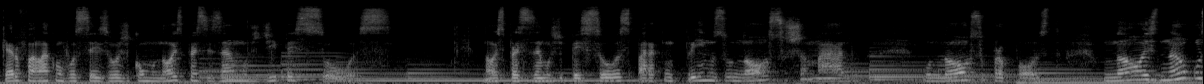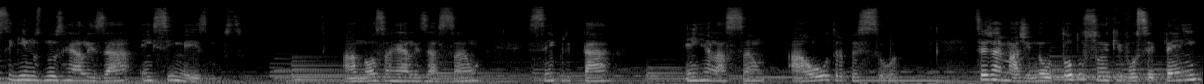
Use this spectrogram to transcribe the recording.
Quero falar com vocês hoje como nós precisamos de pessoas. Nós precisamos de pessoas para cumprirmos o nosso chamado, o nosso propósito. Nós não conseguimos nos realizar em si mesmos. A nossa realização sempre está em relação a outra pessoa. Você já imaginou todo o sonho que você tem?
